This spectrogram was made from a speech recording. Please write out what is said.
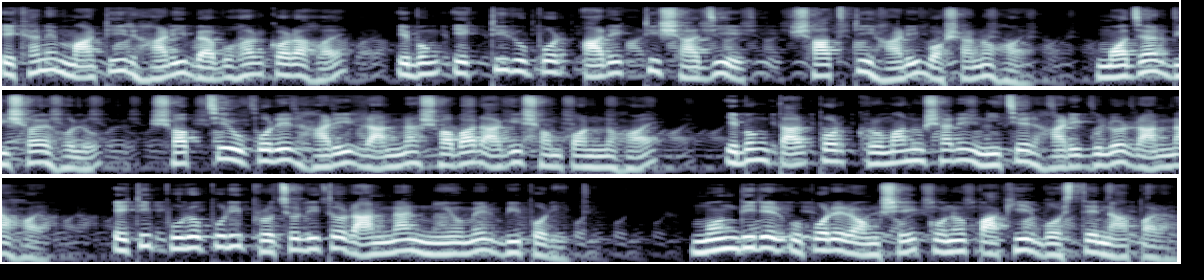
এখানে মাটির হাঁড়ি ব্যবহার করা হয় এবং একটির উপর আরেকটি সাজিয়ে সাতটি হাঁড়ি বসানো হয়। মজার বিষয় হল, সবচেয়ে উপরের হাঁড়ির রান্না সবার আগে সম্পন্ন হয় এবং তারপর ক্রমানুসারে নিচের হাঁড়িগুলোর রান্না হয়। এটি পুরোপুরি প্রচলিত রান্নার নিয়মের বিপরীত। মন্দিরের উপরের অংশে কোনো পাখির বসতে না পারা।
